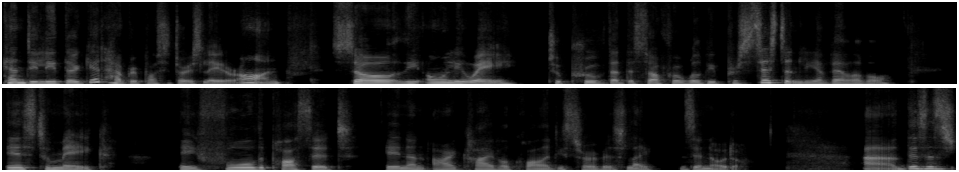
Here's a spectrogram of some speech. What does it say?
can delete their GitHub repositories later on. So the only way to prove that the software will be persistently available is to make a full deposit in an archival quality service like Zenodo. Uh, this is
